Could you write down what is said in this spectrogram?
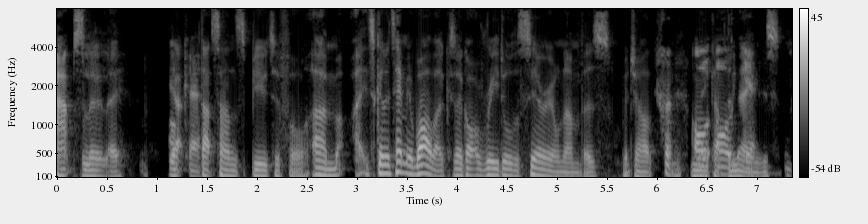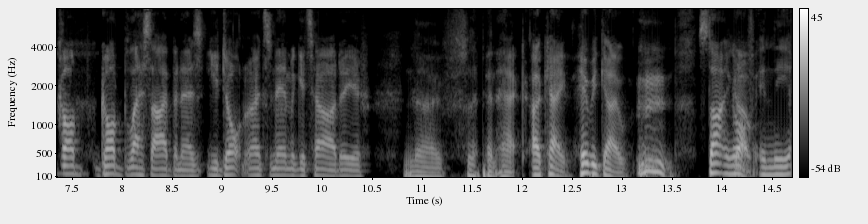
Absolutely. Yeah, Okay. that sounds beautiful. Um, it's going to take me a while though because I've got to read all the serial numbers, which I'll make Oh, up oh, the yeah. names. God, God bless Ibanez. You don't know how to name a guitar, do you? No, flipping heck. Okay, here we go. Starting Go. off in the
